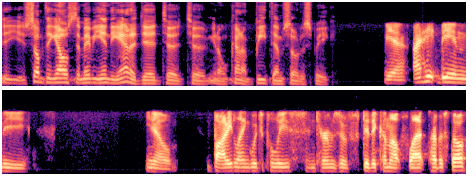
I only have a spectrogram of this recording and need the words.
uh, something else that maybe Indiana did to to you know kind of beat them, so to speak? Yeah, I hate being the you know body language police in terms of did they come out flat type of stuff,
